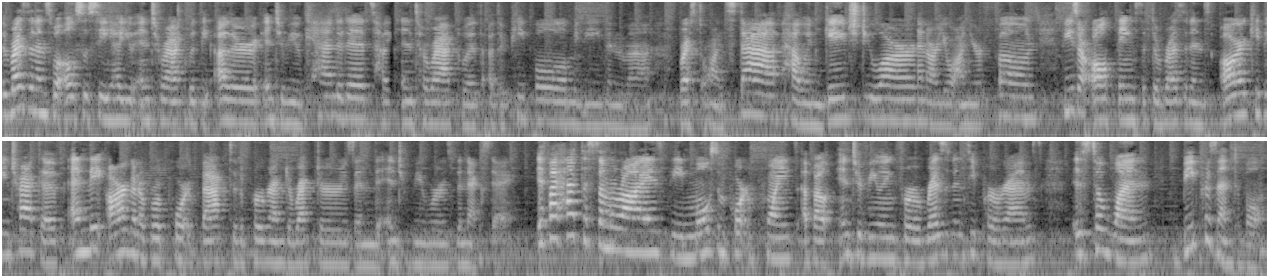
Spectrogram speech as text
The residents will also see how you interact with the other interview candidates, how you interact with other people, maybe even the restaurant staff, how engaged you are, and are you on your phone. These are all things that the residents are keeping track of, and they are going to report back to the program directors and the interviewers the next day. If I had to summarize the most important points about interviewing for residency programs is to one, be presentable,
